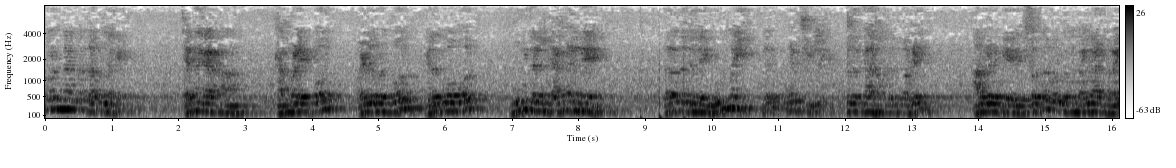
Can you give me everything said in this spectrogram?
முரண்டா கூட தப்பு இல்லைங்க என்ன காரணம்? கம்பளை போல் வள்ளுவன் போல் இளங்கோ போல் பூமி பூமிதலில் யாருமே பிறந்ததில்லை. உண்மை வெறும் புகழ்ச்சி இல்லை. இதற்காக வந்திருப்பவர்கள் அவர்களுக்கு சொந்த ஊர் வந்து மயிலாடுதுறை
